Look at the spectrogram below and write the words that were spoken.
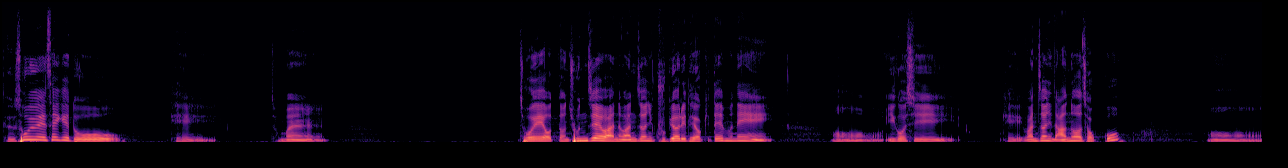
그 소유의 세계도 이렇게 정말 저의 어떤 존재와는 완전히 구별이 되었기 때문에 어, 이것이 이렇게 완전히 나누어졌고 어,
